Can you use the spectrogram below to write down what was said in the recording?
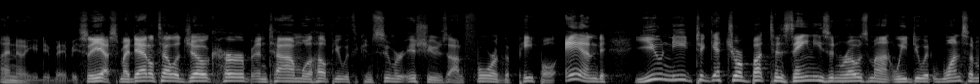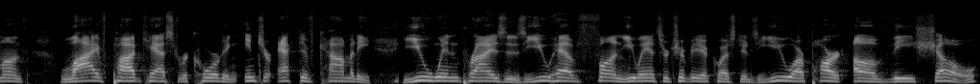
I know you do, baby. So, yes, my dad will tell a joke. Herb and Tom will help you with the consumer issues on For the People. And you need to get your butt to Zanies in Rosemont. We do it once a month. Live podcast recording, interactive comedy. You win prizes. You have fun. You answer trivia questions. You are part of the show.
